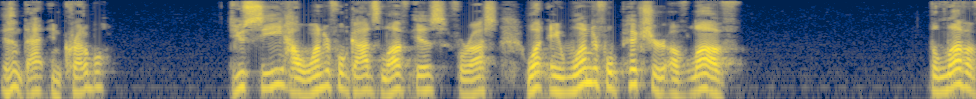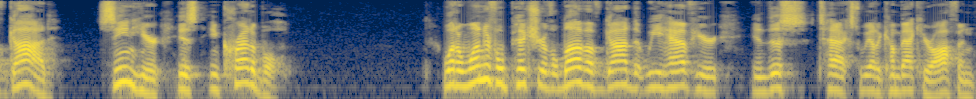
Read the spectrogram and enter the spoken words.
Isn't that incredible? Do you see how wonderful God's love is for us? What a wonderful picture of love. The love of God seen here is incredible. What a wonderful picture of the love of God that we have here in this text. We ought to come back here often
